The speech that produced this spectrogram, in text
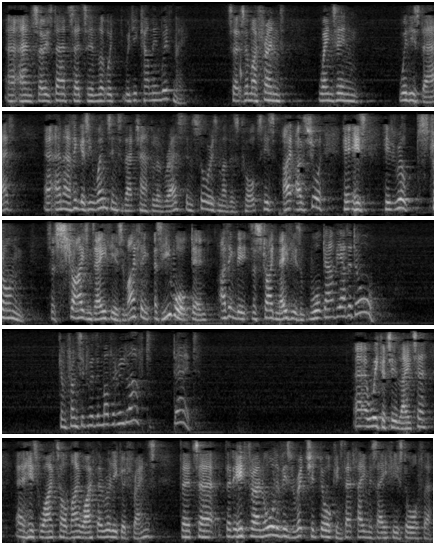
Uh, and so his dad said to him, Look, would, would you come in with me? So, so my friend went in with his dad. And I think as he went into that chapel of rest and saw his mother's corpse, his, I, I'm sure his, his real strong sort of strident atheism, I think as he walked in, I think the, the strident atheism walked out the other door. Confronted with the mother he loved, dead. Uh, a week or two later, uh, his wife told my wife, they're really good friends, that, uh, that he'd thrown all of his Richard Dawkins, that famous atheist author,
